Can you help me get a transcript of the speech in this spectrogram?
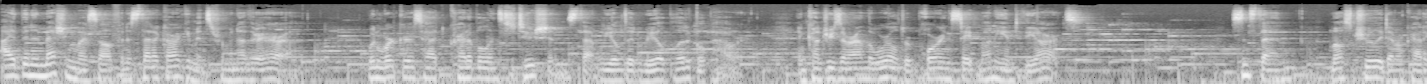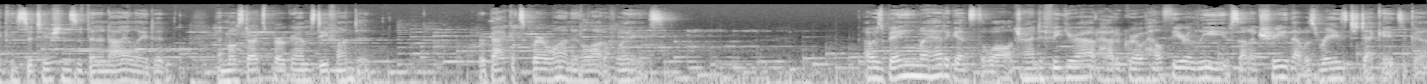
I had been enmeshing myself in aesthetic arguments from another era, when workers had credible institutions that wielded real political power, and countries around the world were pouring state money into the arts. Since then, most truly democratic institutions have been annihilated, and most arts programs defunded. We're back at square one in a lot of ways. I was banging my head against the wall trying to figure out how to grow healthier leaves on a tree that was razed decades ago,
